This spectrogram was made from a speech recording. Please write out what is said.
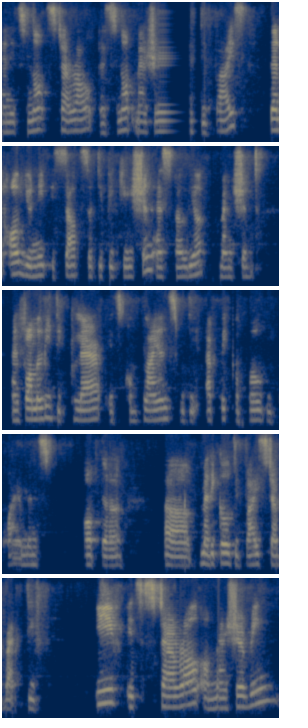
and it's not sterile, it's not measuring device, then all you need is self-certification as earlier mentioned and formally declare its compliance with the applicable requirements of the uh, medical device directive. If it's sterile or measuring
